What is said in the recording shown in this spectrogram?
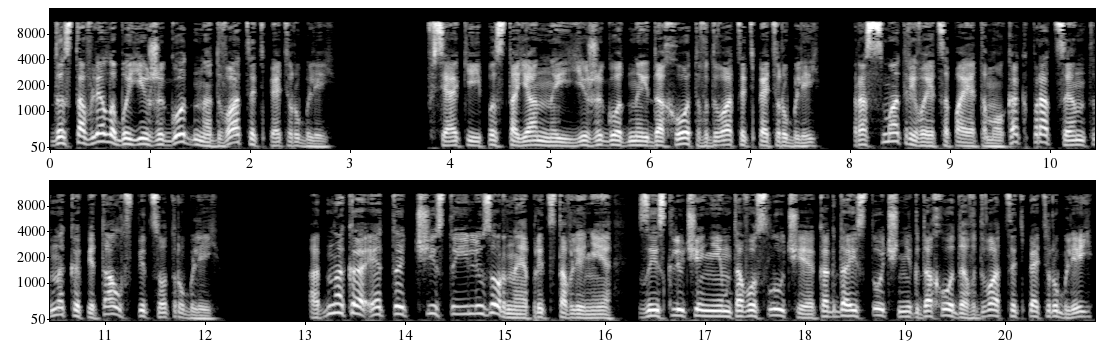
доставляла бы ежегодно 25 рублей. Всякий постоянный ежегодный доход в 25 рублей рассматривается поэтому как процент на капитал в 500 рублей. Однако это чисто иллюзорное представление, за исключением того случая, когда источник дохода в 25 рублей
